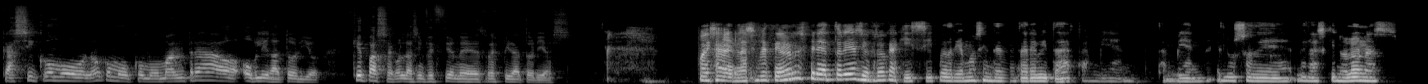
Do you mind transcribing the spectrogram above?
casi como, ¿no? como, como mantra obligatorio. ¿Qué pasa con las infecciones respiratorias? Pues a ver, las infecciones respiratorias yo creo que aquí sí podríamos intentar evitar también, también el uso de, las quinolonas,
